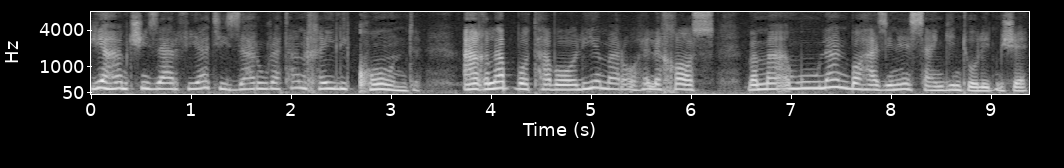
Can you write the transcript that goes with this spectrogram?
یه همچین ظرفیتی ضرورتا خیلی کند. اغلب با توالی مراحل خاص و معمولا با هزینه سنگین تولید میشه.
